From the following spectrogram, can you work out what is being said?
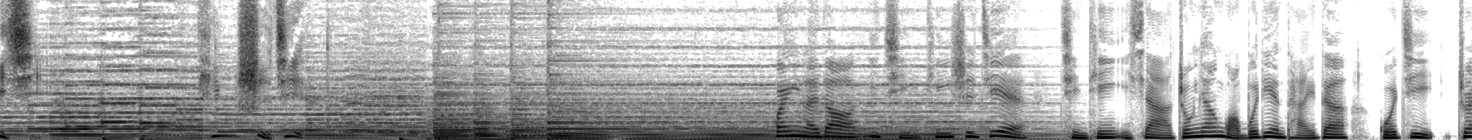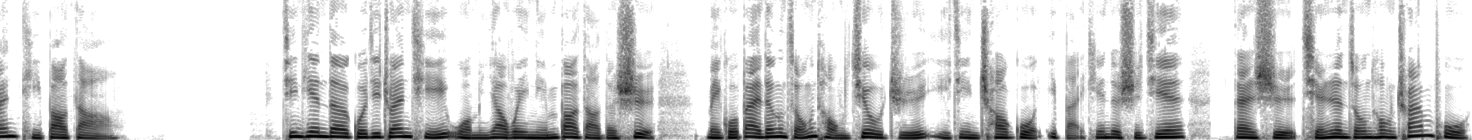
一起听世界，欢迎来到一起听世界，请听一下中央广播电台的国际专题报道。今天的国际专题，我们要为您报道的是，美国拜登总统就职已经超过一百天的时间，但是前任总统川普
